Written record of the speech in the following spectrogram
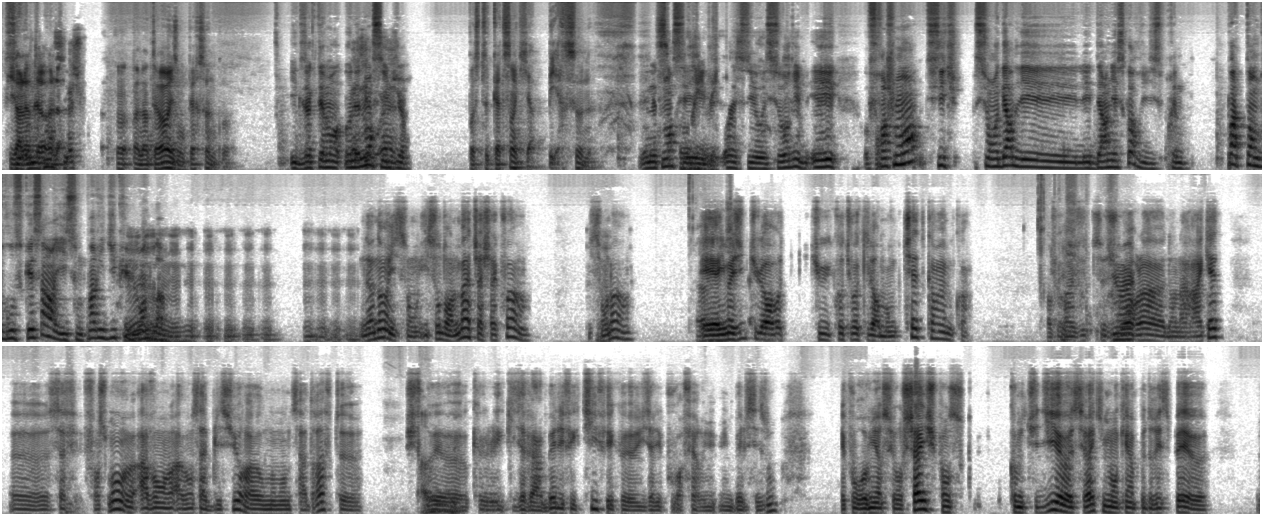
Puis à l'intérieur, ils n'ont personne, quoi. Exactement. Honnêtement, c'est dur. Poste 4-5, il n'y a personne. Honnêtement, c'est horrible. Ouais, c'est horrible. Et Franchement, si, si on regarde les, derniers scores, ils se prennent pas tant de rousses que ça. Hein. Ils sont pas ridicules, Non, non, ils sont, ils sont dans le match à chaque fois. Hein. Ils sont là. Hein. Ah Et imagine, tu leur, tu, quand tu vois qu'il leur manque Chet quand même, quoi. Tu rajoutes ce joueur-là dans la raquette. Euh, ça fait, franchement, avant, avant sa blessure, euh, au moment de sa draft, euh, je ah trouvais qu'ils avaient un bel effectif et qu'ils allaient pouvoir faire une, belle saison. Et pour revenir sur Shai, je pense comme tu dis, c'est vrai qu'il manquait un peu de respect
